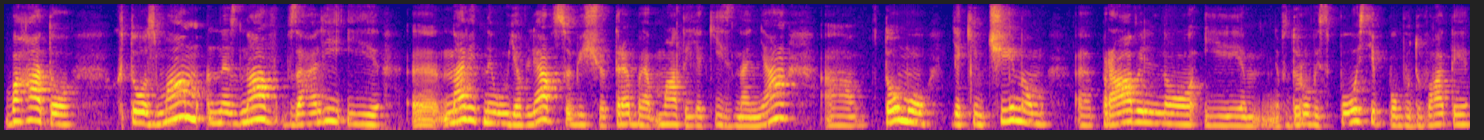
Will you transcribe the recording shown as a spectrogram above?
багато хто з мам не знав взагалі і е, навіть не уявляв собі, що треба мати якісь знання в тому, яким чином е, правильно і в здоровий спосіб побудувати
